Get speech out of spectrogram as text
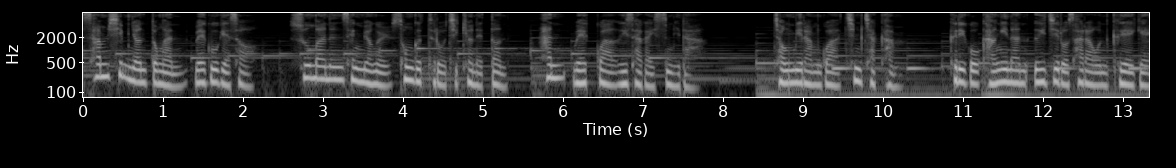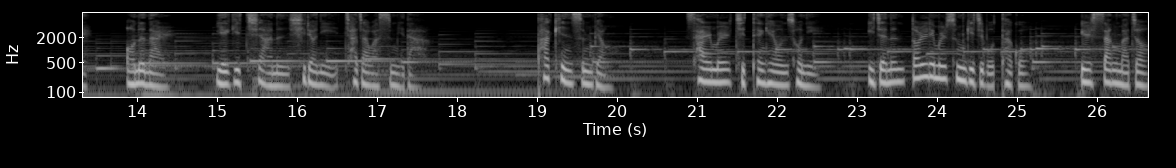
30년 동안 외국에서 수많은 생명을 손끝으로 지켜냈던 한 외과 의사가 있습니다. 정밀함과 침착함, 그리고 강인한 의지로 살아온 그에게 어느 날 예기치 않은 시련이 찾아왔습니다. 파킨슨병. 삶을 지탱해온 손이 이제는 떨림을 숨기지 못하고 일상마저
